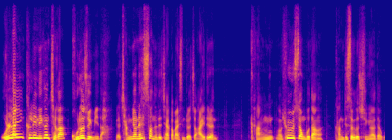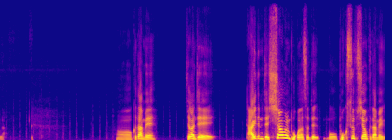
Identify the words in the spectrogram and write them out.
온라인 클리닉은 제가 고려 중입니다. 그러니까 작년에 했었는데 제가 아까 말씀드렸죠. 아이들은 강 어, 효율성보다 강제성이 더 중요하다고요. 어 그다음에 제가 이제 아이들 이제 시험을 보고 나서 이제 뭐 복습 시험 그다음에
